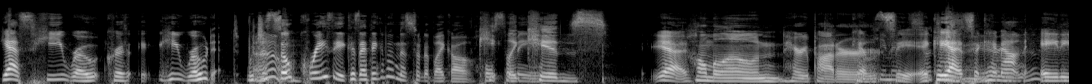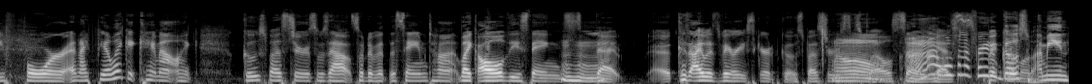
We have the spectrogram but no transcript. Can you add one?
Yes, he wrote. Chris- He wrote it, which is so Oh. crazy because I think of him as sort of like a wholesome, like kids, yeah. Home Alone, Harry Potter. Okay, let's see. It, yeah, so it came out in '84, and I feel like it came out like Ghostbusters was out sort of at the same time. Like all of these things that because I was very scared of Ghostbusters as well. So Mm-hmm. Oh, I yes, wasn't afraid but of Ghost. I mean,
